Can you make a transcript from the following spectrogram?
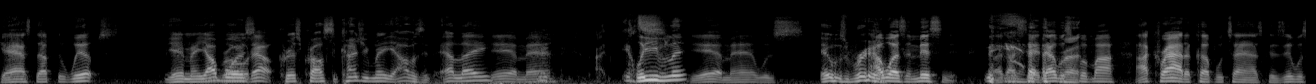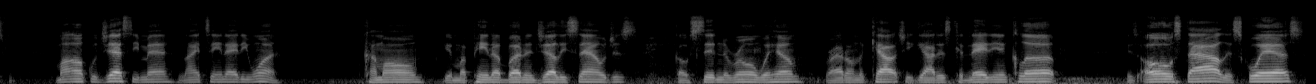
Gassed up the whips. Yeah, man, y'all boys out. crisscross the country, man. Y'all was in L.A., Yeah, man. Cleveland. Yeah, man. It was. It was real. I wasn't missing it. Like I said, that was Right. for my. I cried a couple times because it was my uncle Jesse, man, 1981. Come on, get my peanut butter and jelly sandwiches. Go sit in the room with him, right on the couch. He got his Canadian club, his old style, his squares.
